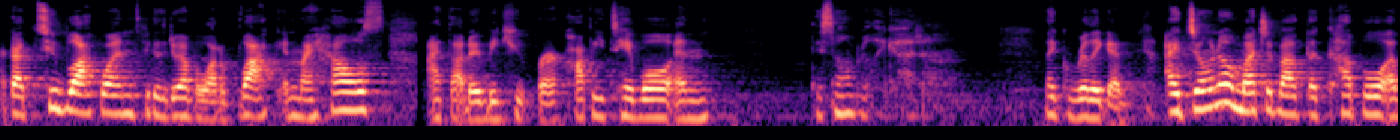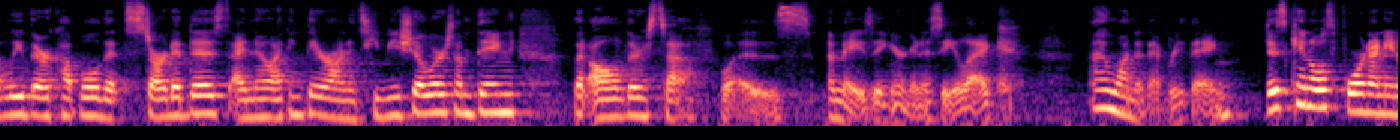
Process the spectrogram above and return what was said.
I got two black ones because I do have a lot of black in my house. I thought it would be cute for a coffee table and they smell really good like really good. I don't know much about the couple. I believe they're a couple that started this. I know, I think they were on a TV show or something, but all of their stuff was amazing. You're gonna see like, I wanted everything. This candle was $4.99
